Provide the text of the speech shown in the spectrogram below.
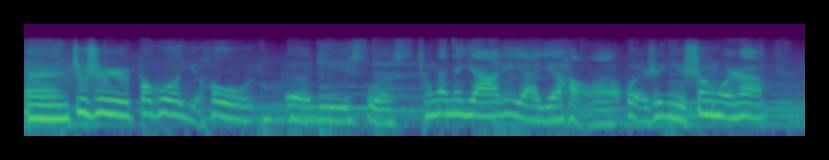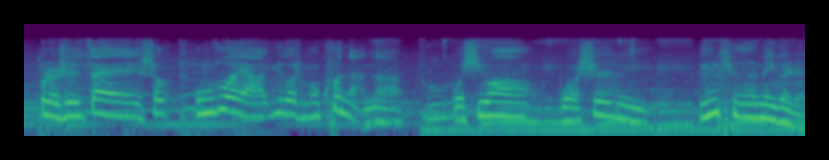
嗯，就是包括以后呃你所承担的压力啊也好啊，或者是你生活上或者是在生工作呀遇到什么困难呢，我希望我是你聆听的那个人，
